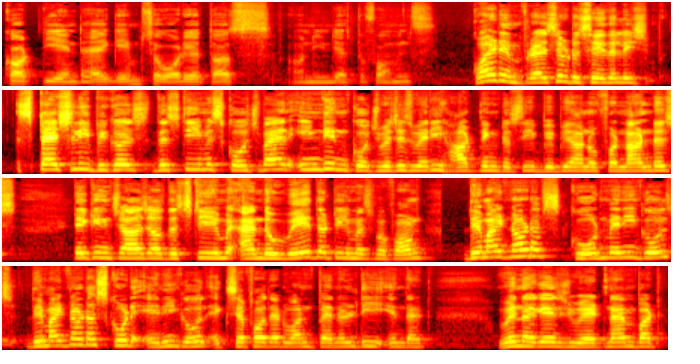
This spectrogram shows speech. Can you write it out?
caught the entire game. So, what are your thoughts on India's performance? Quite impressive to say the least, especially because this team is coached by an Indian coach, which is very heartening to see Bibiano Fernandes taking charge of this team and the way the team has performed. They might not have scored many goals, they might not have scored any goal except for that one penalty in that win against Vietnam, but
